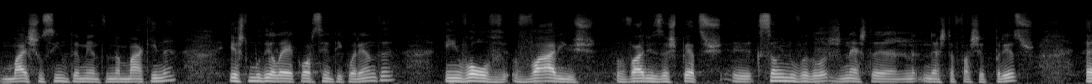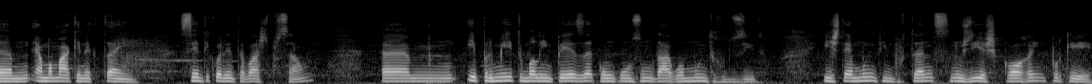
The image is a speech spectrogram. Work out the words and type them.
mais sucintamente na máquina. Este modelo é a Core 140, envolve vários, vários aspectos eh, que são inovadores nesta, nesta faixa de preços. É uma máquina que tem 140 bares de pressão e permite uma limpeza com um consumo de água muito reduzido. Isto é muito importante nos dias que correm, porquê?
